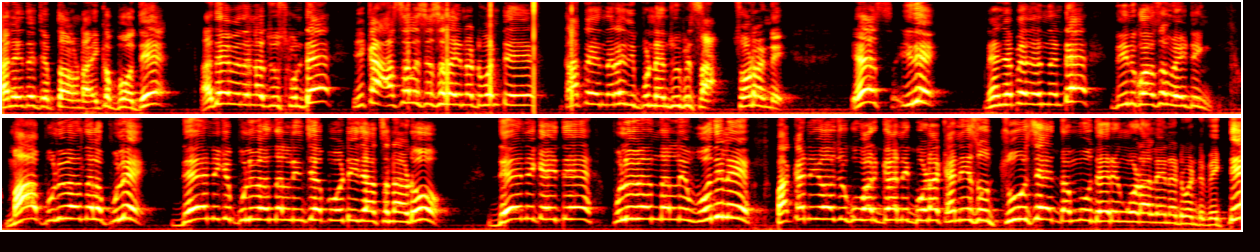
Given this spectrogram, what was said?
అని అయితే చెప్తా ఉన్నా. ఇకపోతే అదే విధంగా చూసుకుంటే ఇక అసలు సిసలైనటువంటి కథ ఏందనేది ఇప్పుడు నేను చూపిస్తా. చూడండి. ఎస్ ఇదే. నేను చెప్పేది ఏంటంటే దీనికోసం వెయిటింగ్ మా పులివెందల పులే దేనికి పులివెందల నుంచే పోటీ చేస్తున్నాడు? దేనికైతే పులివెందల్ని వదిలి పక్క నియోజకవర్గానికి కూడా కనీసం చూసే దమ్ము ధైర్యం కూడా లేనటువంటి వ్యక్తి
